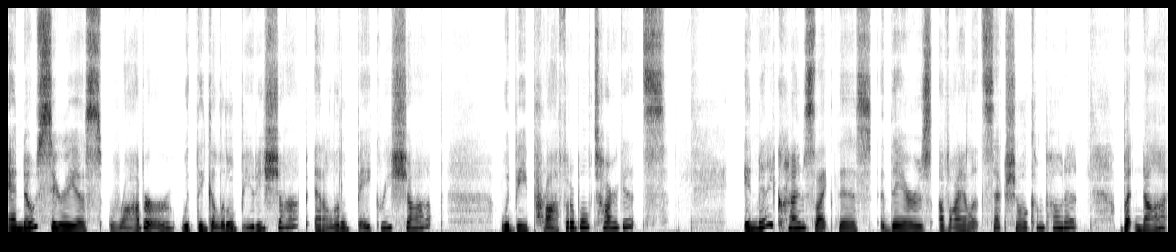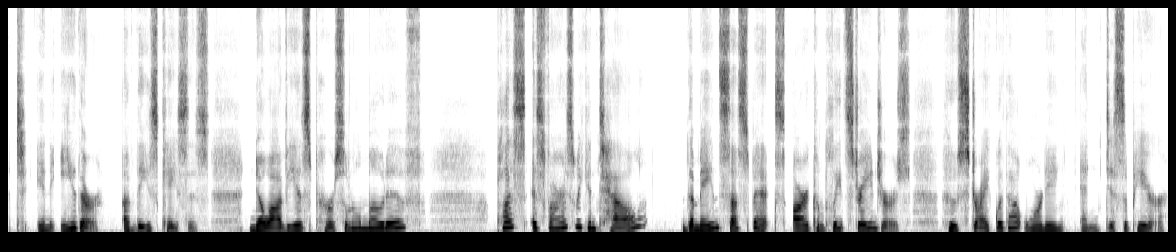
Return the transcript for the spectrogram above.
And no serious robber would think a little beauty shop and a little bakery shop would be profitable targets. In many crimes like this, there's a violent sexual component, but not in either of these cases. No obvious personal motive. Plus, as far as we can tell, the main suspects are complete strangers who strike without warning and disappear,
